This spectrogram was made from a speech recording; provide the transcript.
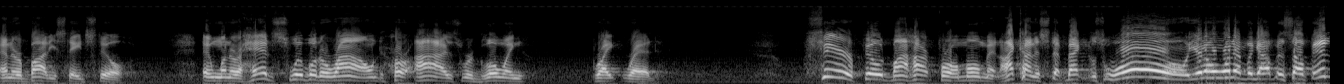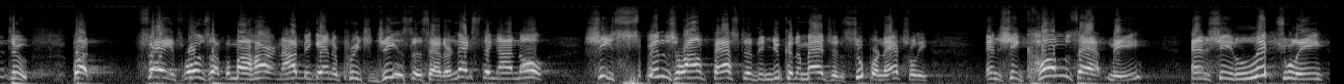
and her body stayed still. And when her head swiveled around, her eyes were glowing bright red. Fear filled my heart for a moment. I kind of stepped back and was, Whoa, you know what have I got myself into? But faith rose up in my heart and I began to preach Jesus at her. Next thing I know, she spins around faster than you can imagine, supernaturally, and she comes at me and she literally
